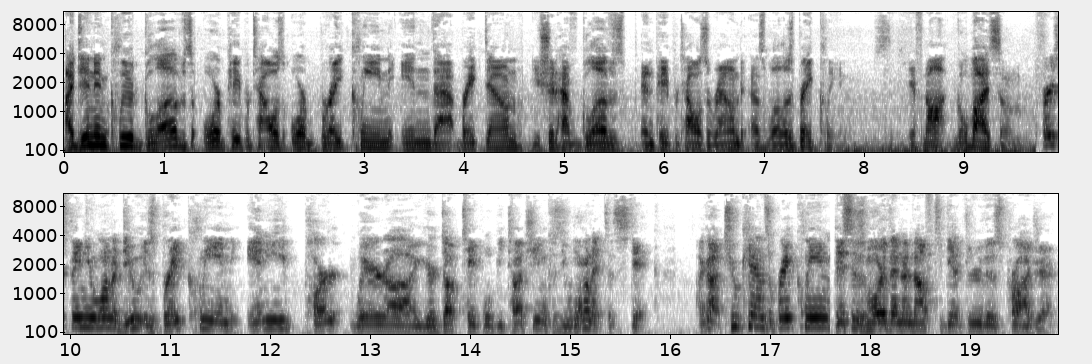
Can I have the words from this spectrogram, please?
I didn't include gloves or paper towels or brake clean in that breakdown. You should have gloves and paper towels around as well as brake clean. If not, go buy some. First thing you want to do is brake clean any part where uh, your duct tape will be touching because you want it to stick. I got two cans of brake clean. This is more than enough to get through this project.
